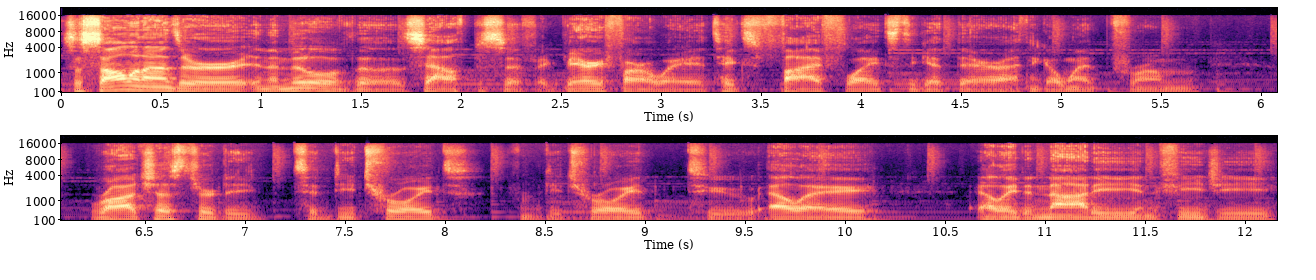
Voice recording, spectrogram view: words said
So Solomon Islands are in the middle of the South Pacific, very far away. It takes five flights to get there. I think I went from Rochester to, to Detroit, from Detroit to LA, LA to Nadi in Fiji,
